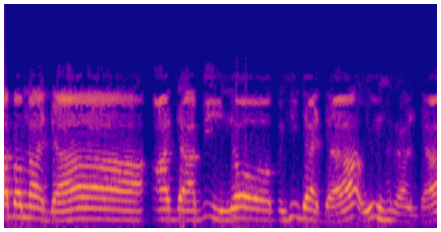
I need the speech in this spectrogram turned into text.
အပမတာအာတာပိနောပဟိတတာဝိဟရန္တာ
